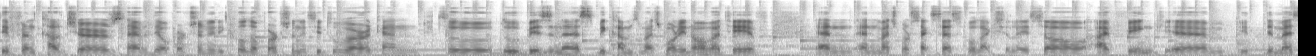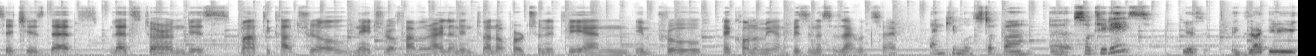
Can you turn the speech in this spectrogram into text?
different cultures have the opportunity, cool opportunity to work and to do business becomes much more innovative and and much more successful actually so i think um, it, the message is that let's turn this multicultural nature of our island into an opportunity and improve economy and businesses i would say Thank you, Mustafa. Uh, Sotiris? Yes, exactly,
